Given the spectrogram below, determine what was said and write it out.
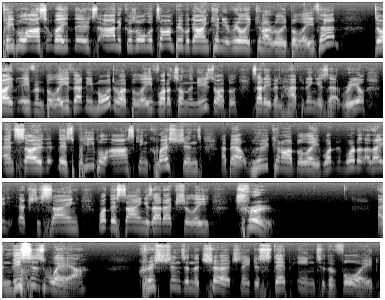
People ask well, there's articles all the time people going can you really can i really believe that do I even believe that anymore? Do I believe what it's on the news? Do I be- is that even happening? Is that real? And so th- there's people asking questions about who can I believe? What, what are they actually saying? What they're saying is that actually true? And this is where Christians in the church need to step into the void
